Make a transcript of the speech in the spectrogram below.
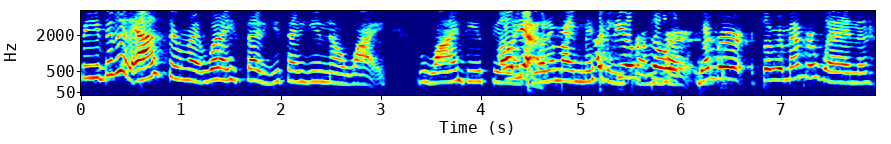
But you didn't answer my what I said. You said you know why. Why do you feel Oh, like yeah. what am I missing I feel so. her? Remember, so remember when?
